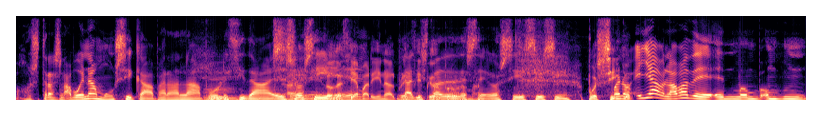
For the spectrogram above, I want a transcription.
ostras, la buena música para la publicidad. Eso sí. lo decía ¿eh? Marina al La principio lista del de programa. deseos, sí, sí, sí. Pues sí, bueno, yo- ella hablaba de eh, um, um,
